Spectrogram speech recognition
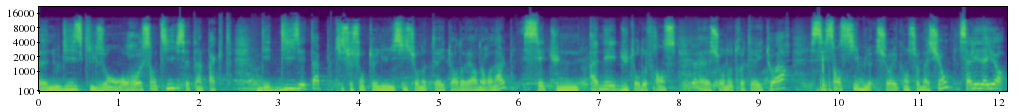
euh, nous disent qu'ils ont ressenti cet impact des dix étapes qui se sont tenues ici sur notre territoire d'Auvergne-Rhône-Alpes. C'est une année du Tour de France euh, sur notre territoire. C'est sensible sur les consommations. Ça l'est d'ailleurs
